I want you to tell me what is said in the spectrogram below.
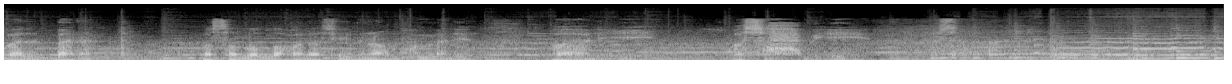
والبرد. وصلى الله على سيدنا محمد وآله وصحبه وسلم. Müzik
